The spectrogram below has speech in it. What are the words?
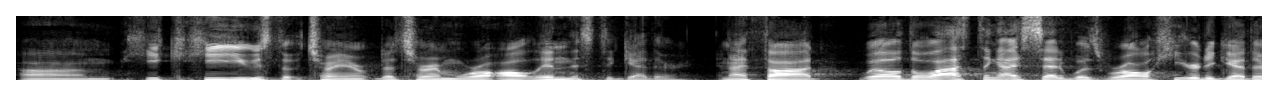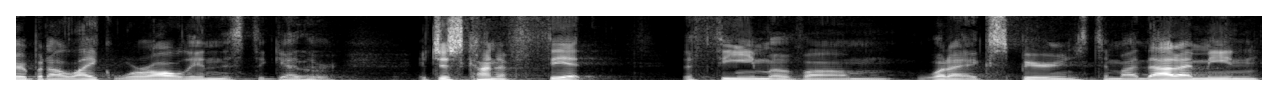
um, he he used the term the term "we're all in this together," and I thought, well, the last thing I said was "we're all here together," but I like "we're all in this together." It just kind of fit the theme of um, what I experienced, and by that I mean,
